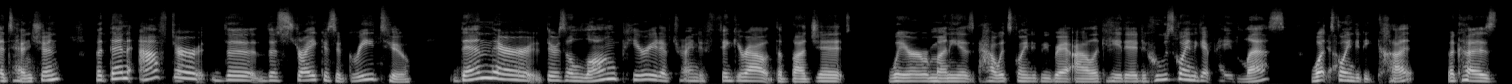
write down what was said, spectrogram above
attention. But then after the the strike is agreed to, then there there's a long period of trying to figure out the budget, where money is, how it's going to be reallocated, who's going to get paid less, what's yeah. going to be cut, because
